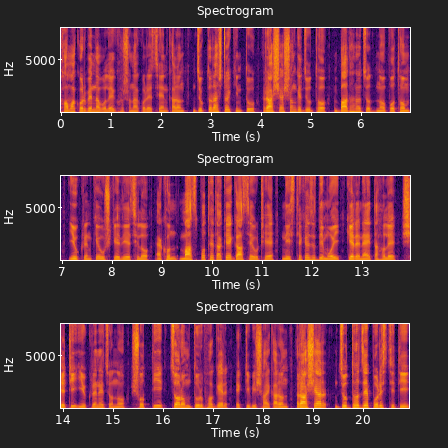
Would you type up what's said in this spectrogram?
ক্ষমা করবেন না বলে ঘোষণা করেছেন, কারণ যুক্তরাষ্ট্রই কিন্তু রাশিয়ার সঙ্গে যুদ্ধ বাঁধানোর জন্য প্রথম ইউক্রেনকে উস্কিয়ে দিয়েছিল। এখন মাঝপথে তাকে গাছে উঠে নিচ থেকে যদি মই কেড়ে নেয়, তাহলে সেটি ইউক্রেনের জন্য সত্যি চরম দুর্ভোগের একটি বিষয়। কারণ রাশিয়ার যুদ্ধ যে পরিস্থিতি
